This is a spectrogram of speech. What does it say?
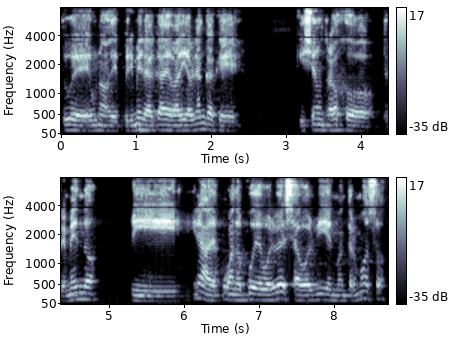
tuve unos de primera acá de Bahía Blanca que, hicieron un trabajo tremendo. Y, nada, después cuando pude volver, ya volví en Montermoso,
